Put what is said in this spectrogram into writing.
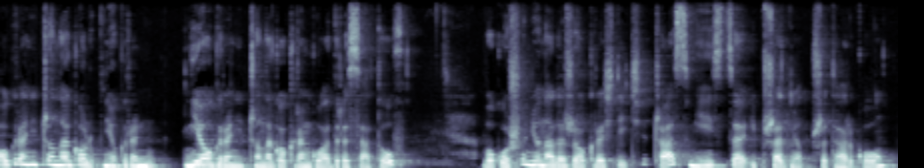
ograniczonego lub nieograniczonego kręgu adresatów. W ogłoszeniu należy określić czas, miejsce i przedmiot przetargu.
